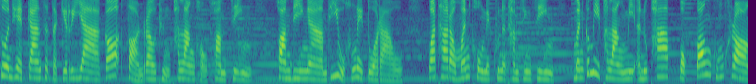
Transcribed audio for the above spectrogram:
ส่วนเหตุการณ์สัจจกิริยาก็สอนเราถึงพลังของความจริง ความดีงามที่อยู่ข้างในตัวเรา ว่าถ้าเรามั่นคงในคุณธรรมจริง ๆ มันก็มีพลังมีอนุภาพปกป้องคุ้มครอง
